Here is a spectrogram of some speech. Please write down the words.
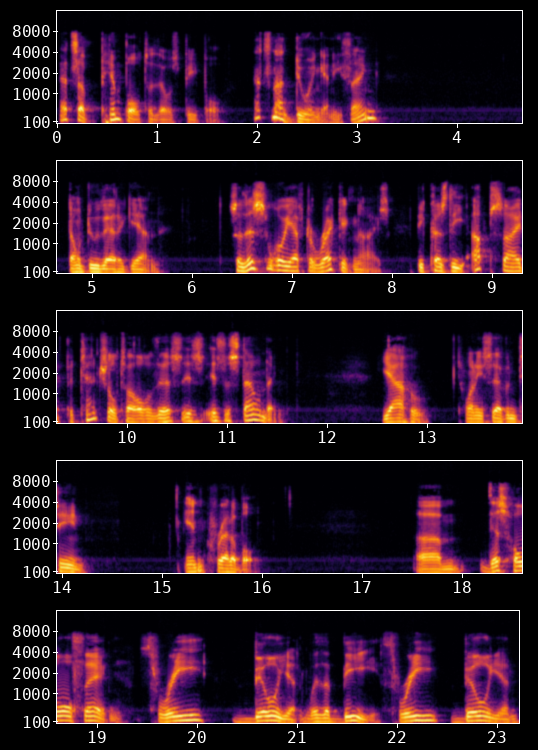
That's a pimple to those people. That's not doing anything. Don't do that again. So this is what we have to recognize because the upside potential to all of this is, is astounding. Yahoo, 2017. Incredible. Um, this whole thing, 3 billion with a B, 3 billion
